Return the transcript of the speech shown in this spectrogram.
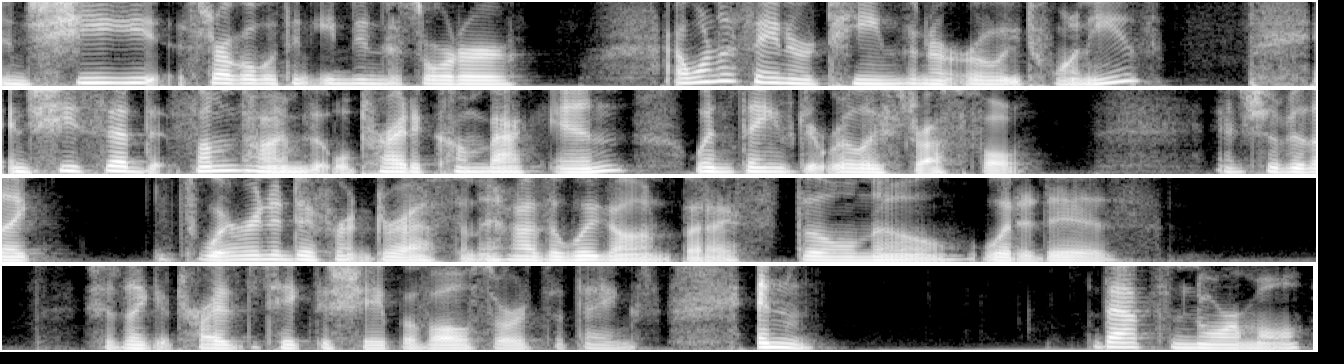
and she struggled with an eating disorder I want to say in her teens and her early 20s. And she said that sometimes it will try to come back in when things get really stressful. And she'll be like, it's wearing a different dress and it has a wig on, but I still know what it is. She's like, it tries to take the shape of all sorts of things. And that's normal.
